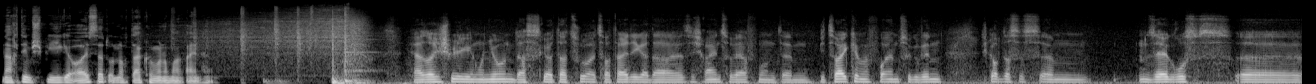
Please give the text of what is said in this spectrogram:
nach dem Spiel geäußert und auch da können wir nochmal reinhören ja, solche Spiele gegen Union, das gehört dazu, als Verteidiger da sich reinzuwerfen und ähm, die Zweikämpfe vor allem zu gewinnen. Ich glaube, das ist ähm, ein sehr großes äh,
